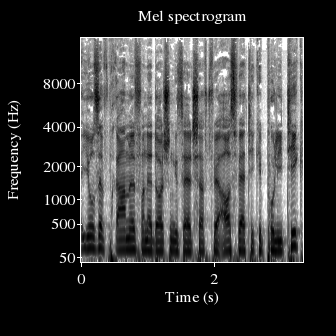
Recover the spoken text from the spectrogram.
Josef Bramel von der Deutschen Gesellschaft für Auswärtige Politik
